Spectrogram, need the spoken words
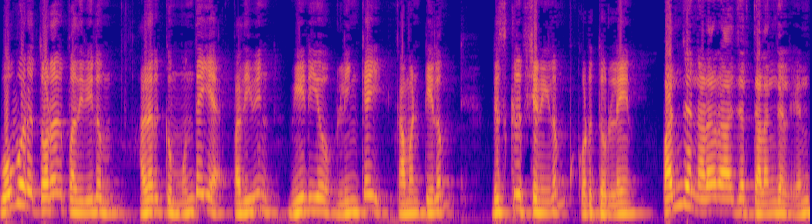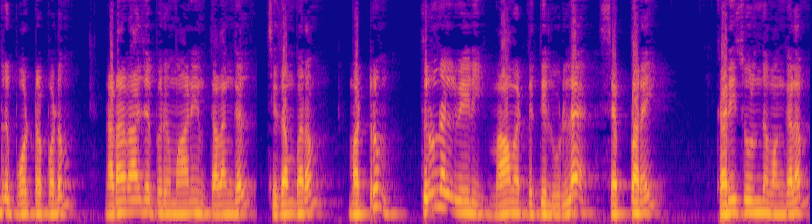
ஒவ்வொரு தொடர் பதிவிலும் அதற்கு முந்தைய பதிவின் வீடியோ லிங்கை கமெண்டிலும் டிஸ்கிரிப்ஷனிலும் கொடுத்துள்ளேன். பஞ்ச நடராஜர் தலங்கள் என்று போற்றப்படும் நடராஜ பெருமானின் தலங்கள் சிதம்பரம் மற்றும் திருநெல்வேலி மாவட்டத்தில் உள்ள செப்பறை கரிசூழ்ந்த மங்கலம்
